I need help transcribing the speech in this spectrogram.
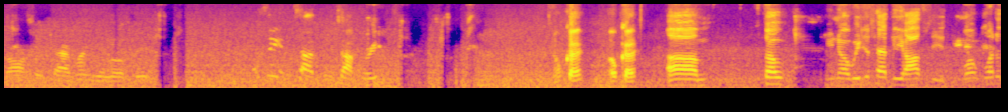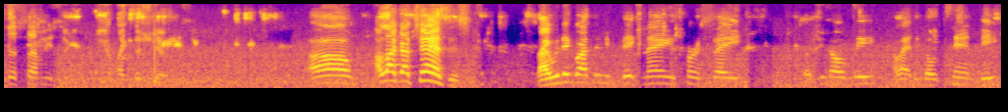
but also try to run you a little bit. I think in the top two, top three. Okay. Okay. Um, so you know, we just had the offseason. What what are the 76ers like this year? Um, I like our chances. Like we didn't go after any big names per se, but you know me, I like to go 10 deep.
